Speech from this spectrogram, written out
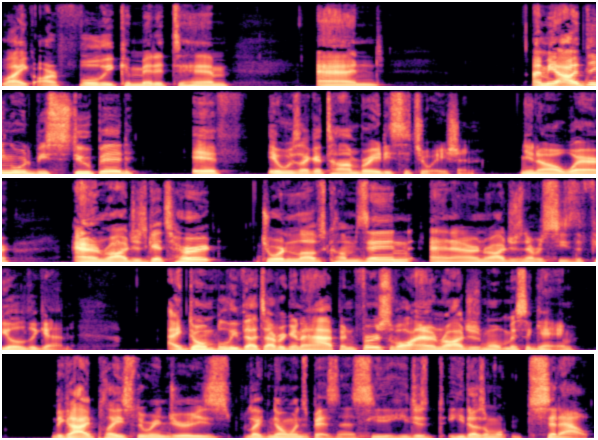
like are fully committed to him and I mean, I think it would be stupid if it was like a Tom Brady situation, you know, where Aaron Rodgers gets hurt, Jordan Loves comes in, and Aaron Rodgers never sees the field again. I don't believe that's ever going to happen. First of all, Aaron Rodgers won't miss a game. The guy plays through injuries like no one's business. He he just he doesn't sit out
